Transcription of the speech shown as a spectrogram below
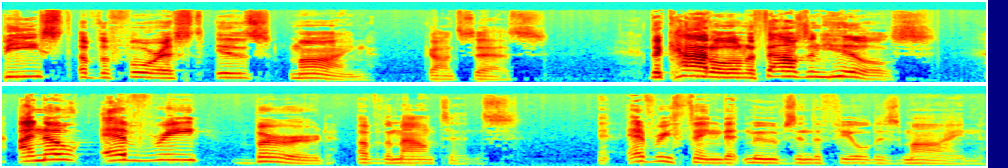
beast of the forest is mine, God says. The cattle on a thousand hills. I know every bird of the mountains, and everything that moves in the field is mine.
